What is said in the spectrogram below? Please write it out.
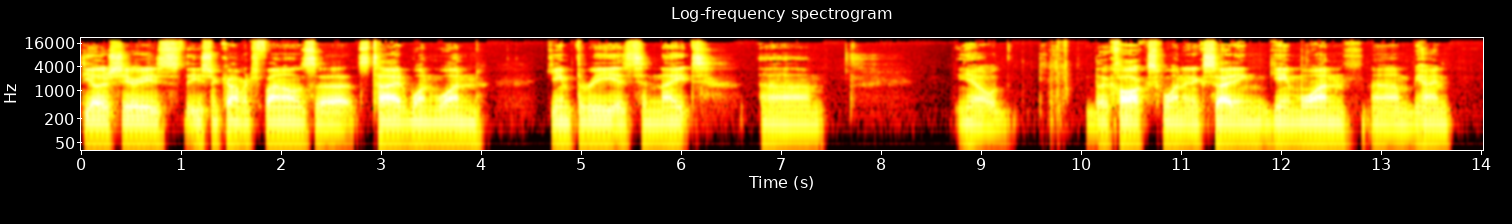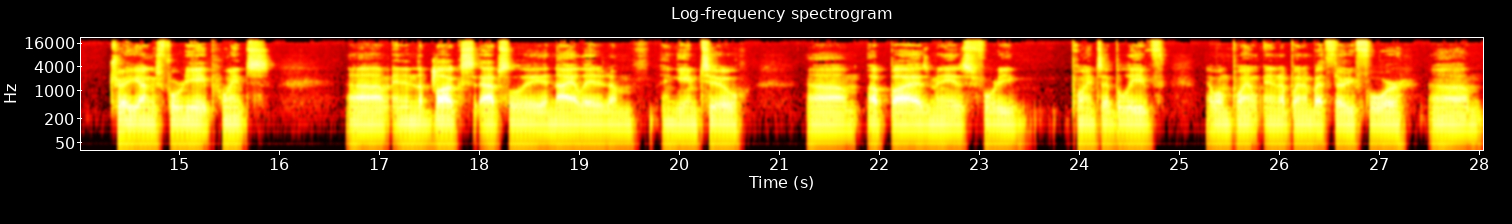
the other series, the Eastern Conference Finals. Uh, it's tied one-one Game three is tonight. Um, you know, the Hawks won an exciting game one um, behind Trae Young's 48 points. Um, and then the Bucks absolutely annihilated them in game two, um, up by as many as 40 points, I believe. At one point, ended up winning by 34. Um,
